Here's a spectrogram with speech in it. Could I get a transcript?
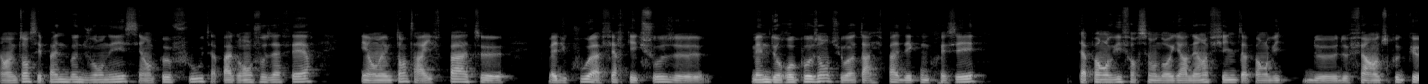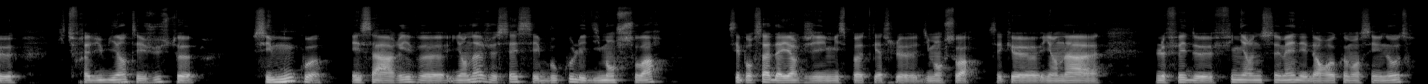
en même temps, c'est pas une bonne journée, c'est un peu flou, tu pas grand-chose à faire et en même temps, tu arrives pas à te bah, du coup, à faire quelque chose, même de reposant, tu vois? Tu arrives pas à décompresser. T'as pas envie forcément de regarder un film, t'as pas envie de faire un truc, qui te ferait du bien. Tu es juste, c'est mou, quoi et ça arrive, il y en a, je sais, c'est beaucoup les dimanches soirs. C'est pour ça d'ailleurs que j'ai mis ce podcast le dimanche soir. C'est qu'il y en a, le fait de finir une semaine et d'en recommencer une autre,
